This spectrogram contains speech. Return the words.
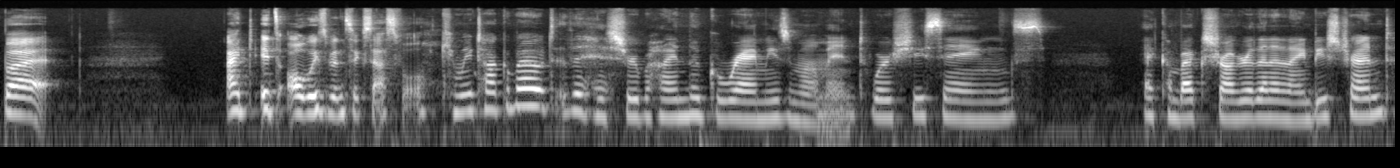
But I, it's always been successful. Can we talk about the history behind the Grammys moment where she sings I come back stronger than a 90s trend?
